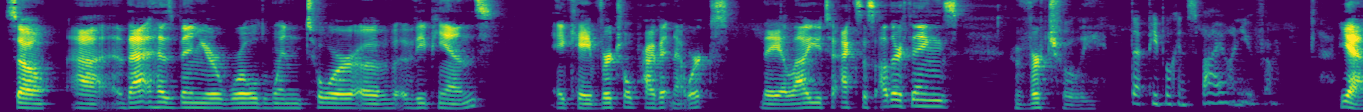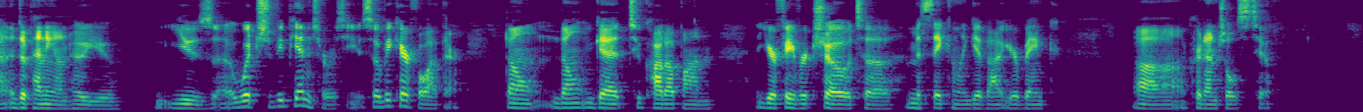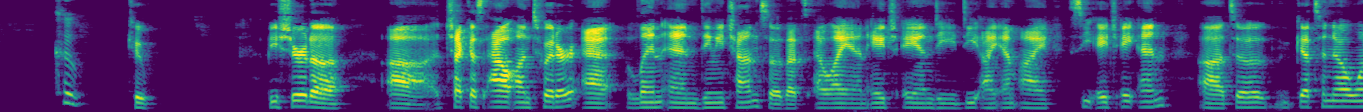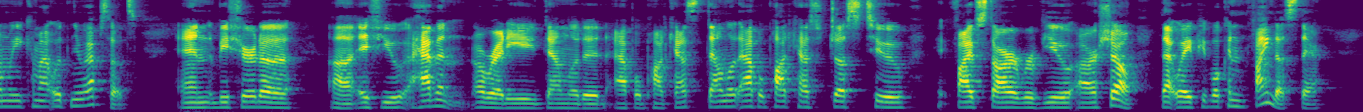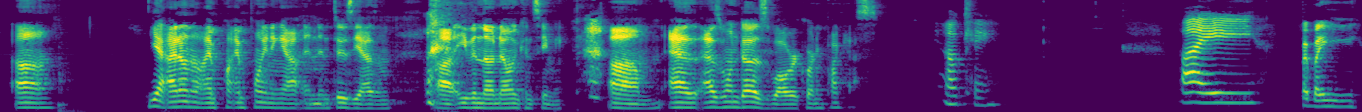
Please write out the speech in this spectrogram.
So, uh, that has been your whirlwind tour of VPNs, aka virtual private networks. They allow you to access other things virtually. That people can spy on you from. Yeah, depending on who you use, uh, which VPN service you use. So be careful out there. Don't don't get too caught up on your favorite show to mistakenly give out your bank uh, credentials to. Cool. Cool. Be sure to uh, check us out on Twitter at Linh and Dimi Chan. So that's L I N H A N D D I M I C H A N uh, to get to know when we come out with new episodes. And be sure to, uh, if you haven't already downloaded Apple Podcasts, download Apple Podcasts just to five star review our show. That way people can find us there. Uh, yeah, I don't know. I'm, I'm pointing out in enthusiasm uh, even though no one can see me, um, as as one does while recording podcasts. Okay. Bye. Bye bye.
